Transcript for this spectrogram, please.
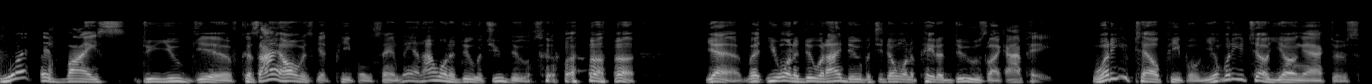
What advice do you give? Because I always get people saying, man, I want to do what you do. yeah, but you want to do what I do, but you don't want to pay the dues like I paid. What do you tell people? You- What do you tell young actors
